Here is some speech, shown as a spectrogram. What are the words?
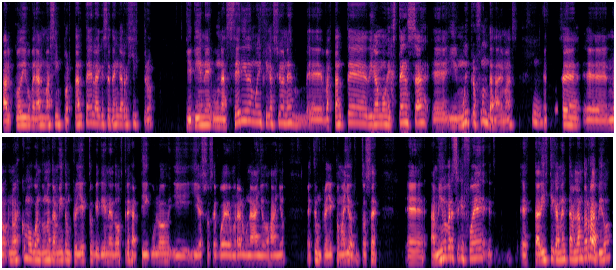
al Código Penal más importante de la que se tenga registro, que tiene una serie de modificaciones eh, bastante, digamos, extensas eh, y muy profundas además. Mm. Eh, no, no, es como cuando uno tramita un proyecto que tiene dos, tres artículos y, eso se puede demorar un año, dos años. Este es un proyecto mayor. Entonces, eh, a mí me parece que fue estadísticamente hablando rápido.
